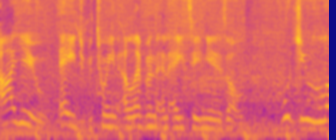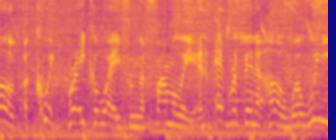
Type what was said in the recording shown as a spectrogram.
Are you aged between 11 and 18 years old? Would you love a quick breakaway from the family and everything at home? Well, we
